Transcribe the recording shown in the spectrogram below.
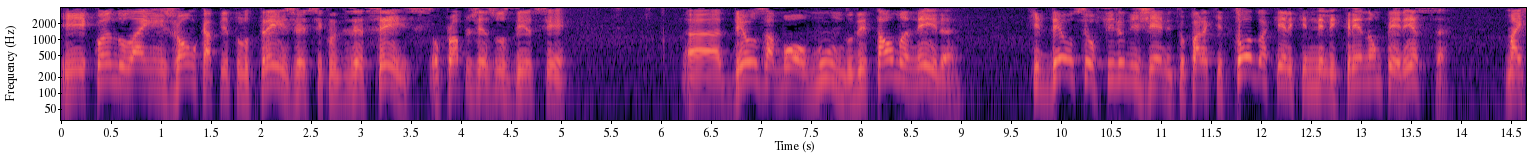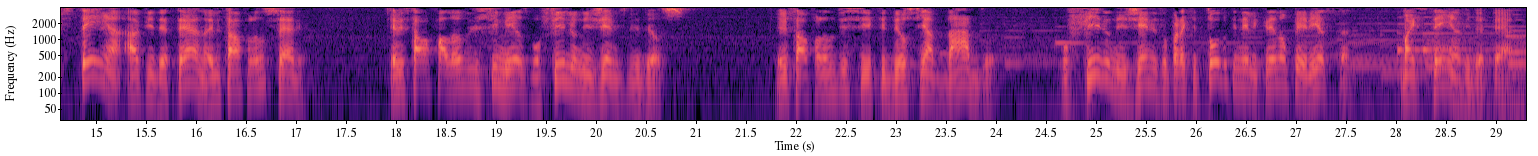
E quando lá em João capítulo 3, versículo 16, o próprio Jesus disse: uh, Deus amou ao mundo de tal maneira que deu o seu Filho unigênito para que todo aquele que nele crê não pereça, mas tenha a vida eterna, ele estava falando sério. Ele estava falando de si mesmo, o Filho unigênito de Deus. Ele estava falando de si, que Deus tinha dado o Filho unigênito para que todo que nele crê não pereça, mas tenha a vida eterna.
